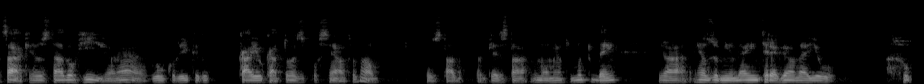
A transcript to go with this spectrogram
sabe, que resultado horrível, né? O lucro líquido caiu 14%. Não, o resultado, a empresa está no momento muito bem, já resumindo, né, entregando aí o, o,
